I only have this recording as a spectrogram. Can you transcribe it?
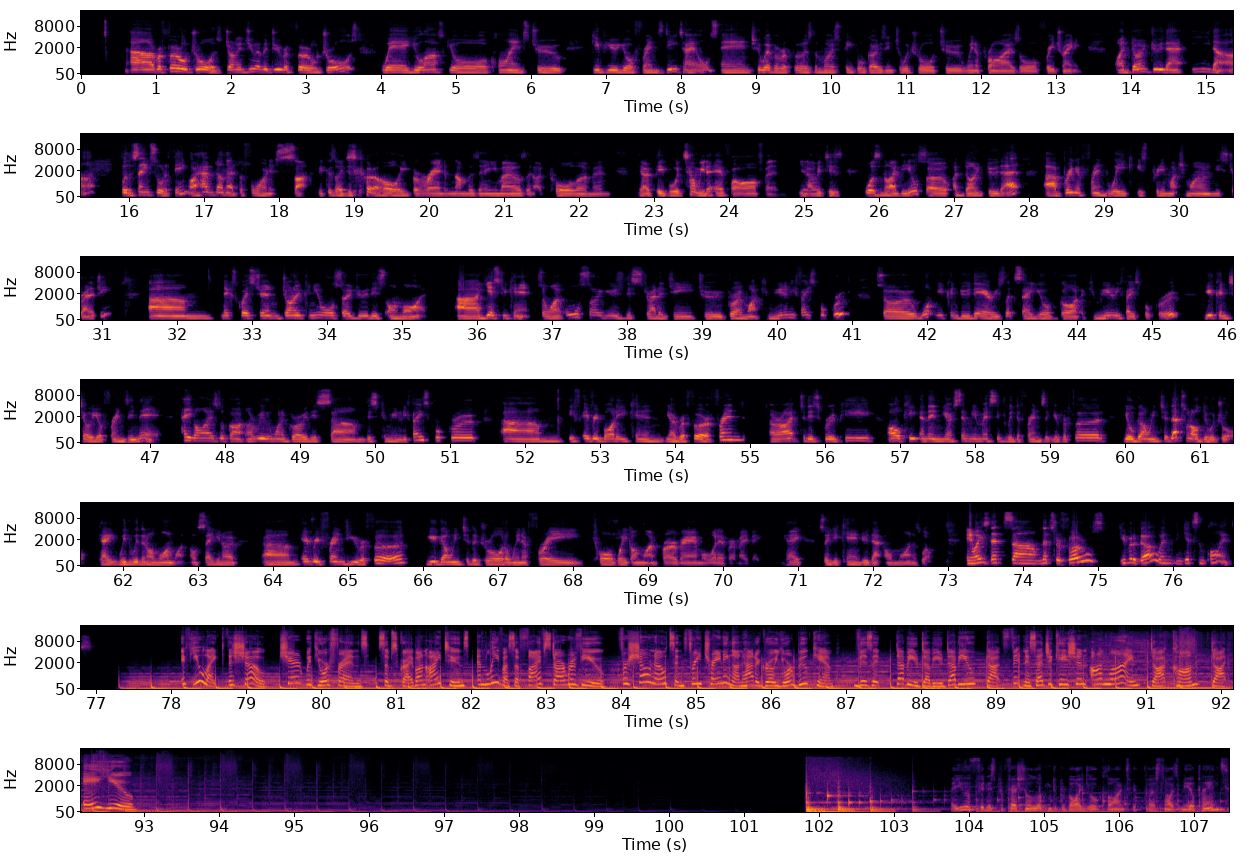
Uh, referral draws. Jono, do you ever do referral draws where you'll ask your clients to give you your friend's details and whoever refers the most people goes into a draw to win a prize or free training? I don't do that either for the same sort of thing. I have done that before and it sucked because I just got a whole heap of random numbers and emails and I'd call them and you know people would tell me to F off and you know it just wasn't ideal. So I don't do that. Uh, bring a friend week is pretty much my only strategy. Um, next question, Jono, can you also do this online? Uh, yes, you can. So I also use this strategy to grow my community Facebook group. So what you can do there is, let's say you've got a community Facebook group, you can tell your friends in there, "Hey guys, look, I, I really want to grow this um, this community Facebook group. Um, if everybody can, you know, refer a friend, all right, to this group here. I'll keep, and then, you know, send me a message with the friends that you've referred. You'll go into, that's when I'll do a draw, okay, with, with an online one. I'll say, you know, um, every friend you refer, you go into the draw to win a free 12 week online program or whatever it may be. Okay, so you can do that online as well. Anyways, that's um, that's referrals. Give it a go and, and get some clients. If you liked the show, share it with your friends, subscribe on iTunes, and leave us a five star review. For show notes and free training on how to grow your bootcamp, visit www.fitnesseducationonline.com.au. Are you a fitness professional looking to provide your clients with personalised meal plans?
